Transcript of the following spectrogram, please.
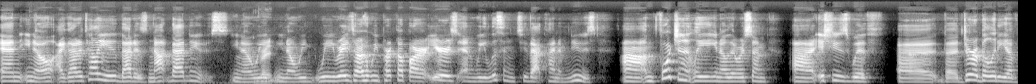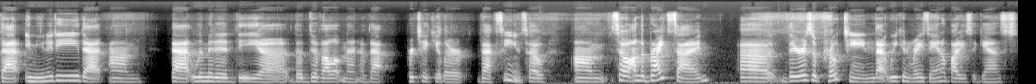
and you know i got to tell you that is not bad news. You know we right. you know we we raise our we perk up our ears and we listen to that kind of news. Uh, unfortunately you know there were some uh, issues with uh, the durability of that immunity that um, that limited the uh, the development of that particular vaccine. So um, so on the bright side uh, there is a protein that we can raise antibodies against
